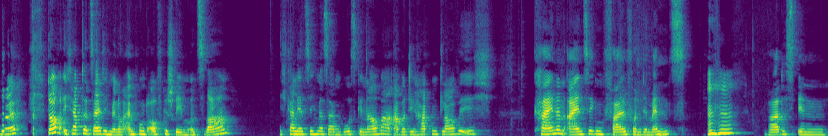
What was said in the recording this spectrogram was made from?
mal. Doch, ich habe tatsächlich mir noch einen Punkt aufgeschrieben. Und zwar, ich kann jetzt nicht mehr sagen, wo es genau war, aber die hatten, glaube ich, keinen einzigen Fall von Demenz. Mhm. War das in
